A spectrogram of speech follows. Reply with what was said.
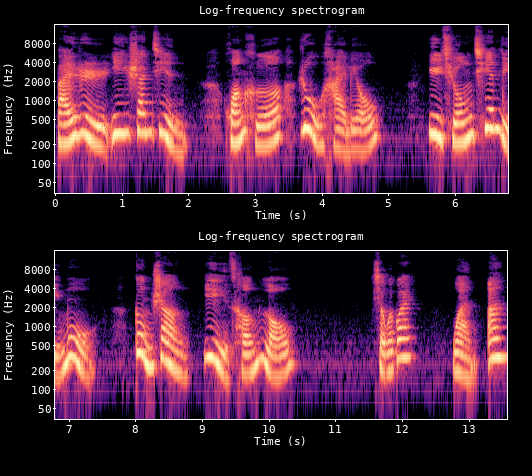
白日依山尽，黄河入海流。欲穷千里目，更上。一层楼，小乖乖，晚安。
